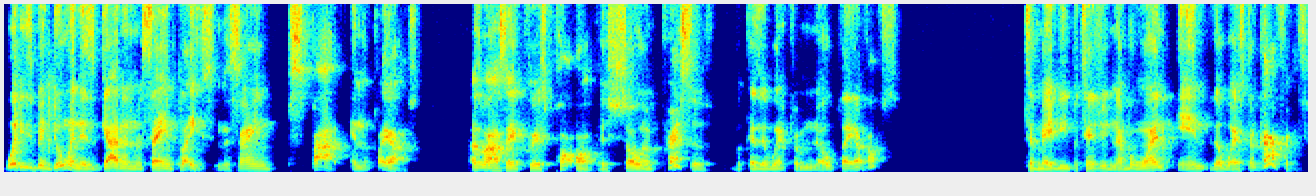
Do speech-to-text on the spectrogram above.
what he's been doing is got in the same place, in the same spot in the playoffs. That's why I say Chris Paul is so impressive because it went from no playoffs to maybe potentially number one in the Western Conference.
